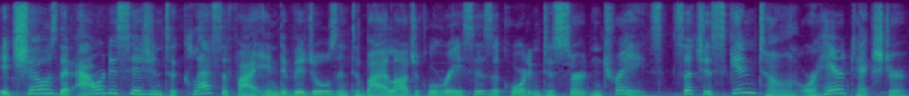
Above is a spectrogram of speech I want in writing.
It shows that our decision to classify individuals into biological races according to certain traits, such as skin tone or hair texture,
